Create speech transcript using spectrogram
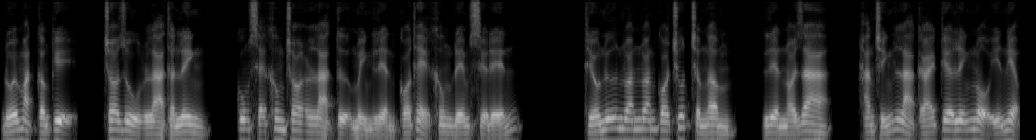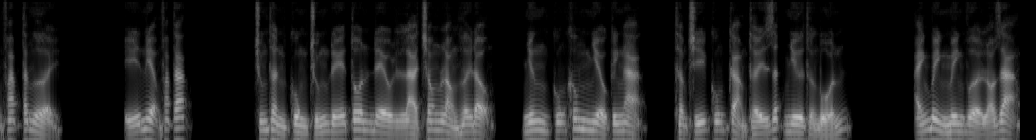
Đối mặt cấm kỵ, cho dù là thần linh, cũng sẽ không cho là tự mình liền có thể không đếm xỉa đến. Thiếu nữ noan noan có chút trầm ngâm, liền nói ra, hắn chính là cái kia lĩnh ngộ ý niệm pháp tắc người. Ý niệm pháp tắc. Chúng thần cùng chúng đế tôn đều là trong lòng hơi động, nhưng cũng không nhiều kinh ngạc, thậm chí cũng cảm thấy rất như thường bốn. Ánh bình minh vừa ló dạng.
